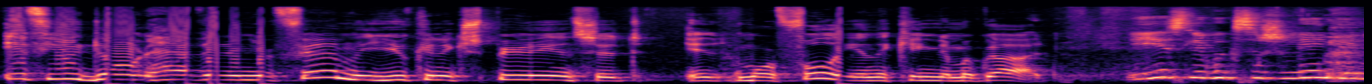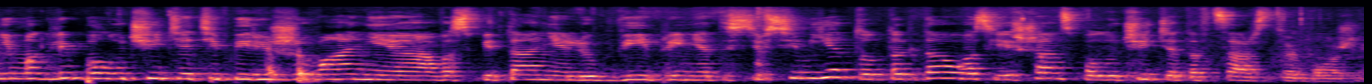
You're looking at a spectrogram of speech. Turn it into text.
if you don't have it in your family, you can experience it more fully in the kingdom of God. И если вы, к сожалению, не могли получить эти переживания, воспитания, любви и принятости в семье, то тогда у вас есть шанс получить это в Царстве Божьем.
